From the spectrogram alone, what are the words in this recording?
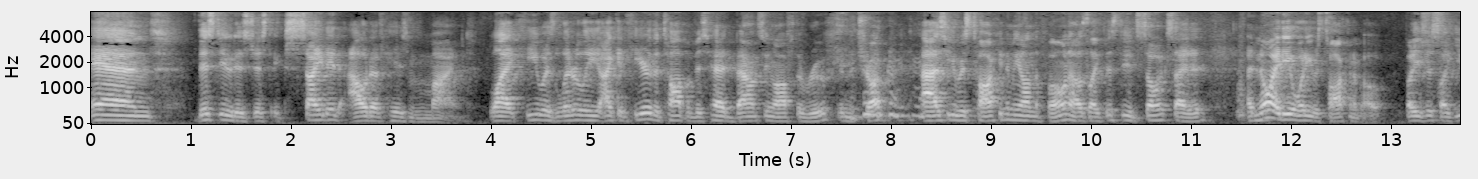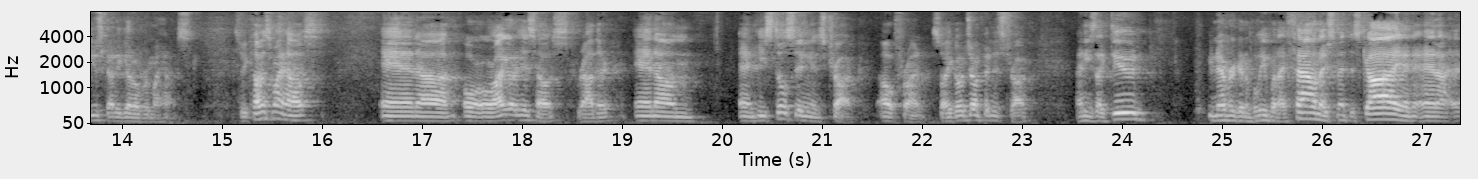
and this dude is just excited out of his mind. Like he was literally, I could hear the top of his head bouncing off the roof in the truck as he was talking to me on the phone. I was like, this dude's so excited. I had no idea what he was talking about, but he's just like, you just got to get over to my house. So he comes to my house, and uh, or, or I go to his house rather, and um, and he's still sitting in his truck out front. So I go jump in his truck, and he's like, dude, you're never gonna believe what I found. I just met this guy and, and I,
